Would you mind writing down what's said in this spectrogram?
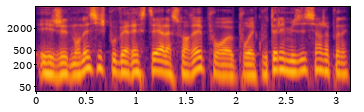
et j'ai demandé si je pouvais rester à la soirée pour euh, pour écouter les musiciens japonais.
